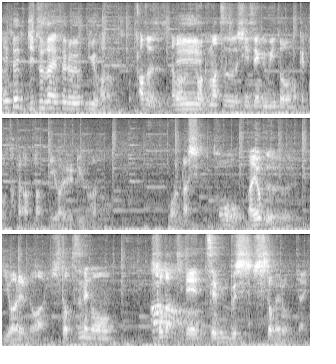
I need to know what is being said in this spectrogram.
えそれ実在する流派なんですか？あそうですなんか、幕末新選組とも結構戦ったって言われる流派のもんらしく、まあ、よく言われるのは一つ目の初立ちで全部し仕留めろみたいな。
